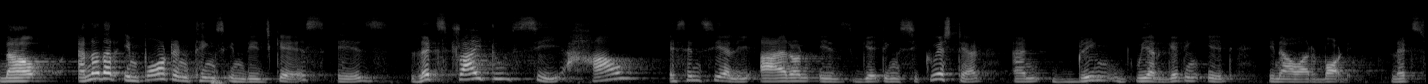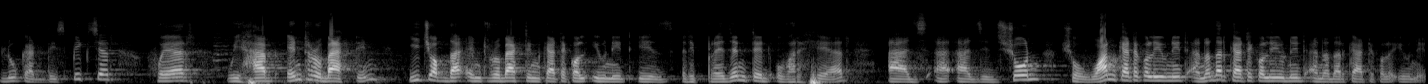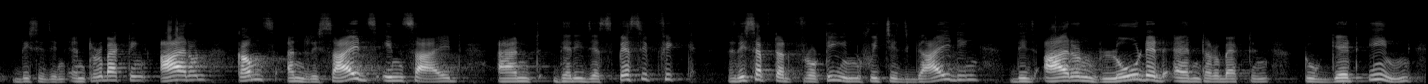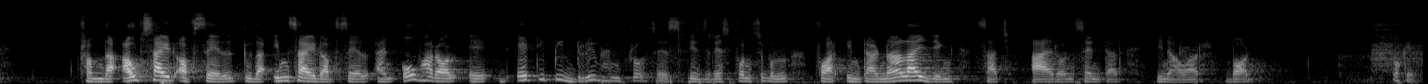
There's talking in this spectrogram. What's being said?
Now another important things in this case is let us try to see how essentially iron is getting sequestered and bring we are getting it in our body. Let us look at this picture where we have enterobactin each of the enterobactin catechol unit is represented over here as, uh, as is shown. So, one catechol unit, another catechol unit, another catechol unit. This is in enterobactin iron comes and resides inside and there is a specific receptor protein which is guiding this iron loaded enterobactin to get in from the outside of cell to the inside of cell and overall a ATP driven process is responsible for internalizing such iron center in our body. Okay.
